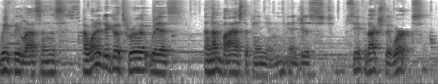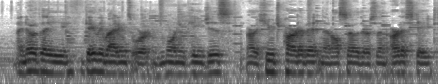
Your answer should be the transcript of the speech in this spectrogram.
weekly lessons. I wanted to go through it with an unbiased opinion and just see if it actually works. I know the daily writings or morning pages are a huge part of it and then also there's an artist date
